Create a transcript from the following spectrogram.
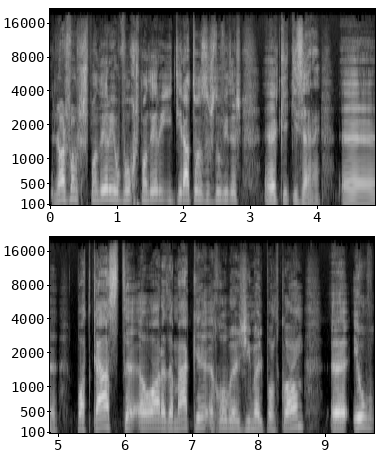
Nós vamos responder, eu vou responder e tirar todas as dúvidas uh, que quiserem. podcast a hora da maca, arroba gmail.com Uh, eu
